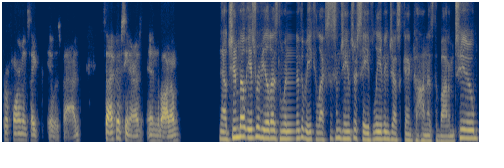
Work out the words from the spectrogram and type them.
performance. Like it was bad, so I could have seen her in the bottom. Now, Jimbo is revealed as the winner of the week. Alexis and James are safe, leaving Jessica and Kahanna as the bottom two.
